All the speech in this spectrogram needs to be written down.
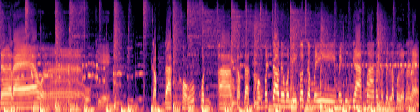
เจอแล้วอ่าโอเค กับดักของคนอ่ากับดักของพระเจ้าในวันนี้ก็จะไม่ไม่ยุ่งยากมากก็จะเป็นระเบิดนั่นแหละ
